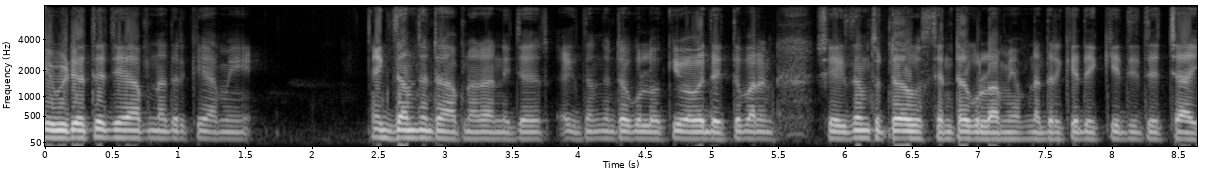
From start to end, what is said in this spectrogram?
এই ভিডিওতে যে আপনাদেরকে আমি এক্সাম সেন্টার আপনারা নিজের এক্সাম সেন্টারগুলো কীভাবে দেখতে পারেন, সেই এক্সাম সেন্টার সেন্টারগুলো আমি আপনাদেরকে দেখিয়ে দিতে চাই।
